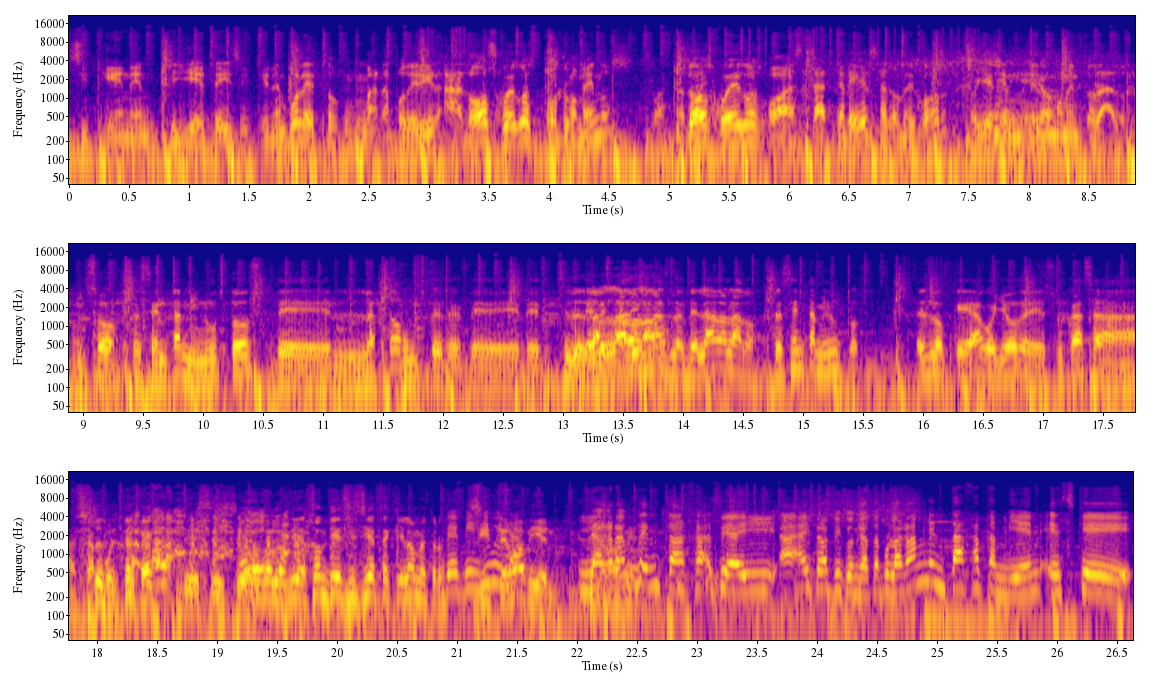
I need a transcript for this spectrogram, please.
si tienen billete y si tienen boleto, van a poder ir a dos juegos por lo menos. Dos juegos o hasta tres a lo mejor, Oye, en, un momento dado. ¿no? Hizo 60 minutos de la de, de- de- de- Sí, de del lado a estadio lado. más de lado a lado. 60 minutos. Es lo que hago yo de su casa a Chapultepec. 17. Todos los días. Son 17 kilómetros. Definitivo, y la- La gran ventaja, si hay, hay tráfico en Qatar, pero la gran ventaja también es que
